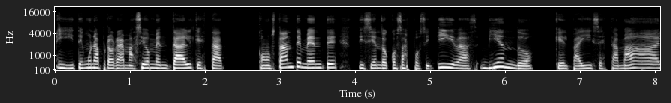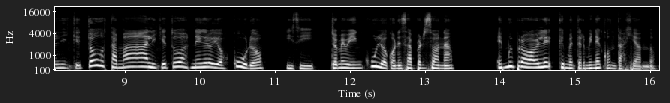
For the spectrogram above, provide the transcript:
y tengo una programación mental que está constantemente diciendo cosas positivas, viendo que el país está mal y que todo está mal y que todo es negro y oscuro, y si yo me vinculo con esa persona, es muy probable que me termine contagiando.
